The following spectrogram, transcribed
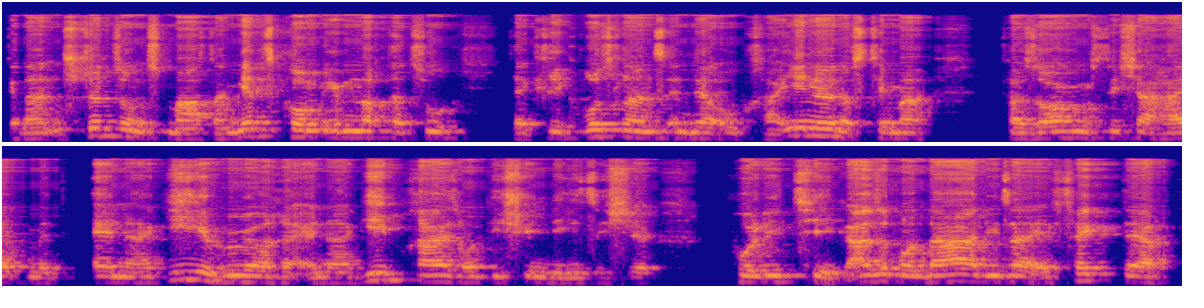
genannten Stützungsmaßnahmen. Jetzt kommen eben noch dazu der Krieg Russlands in der Ukraine, das Thema Versorgungssicherheit mit Energie, höhere Energiepreise und die chinesische Politik. Also von daher dieser Effekt der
